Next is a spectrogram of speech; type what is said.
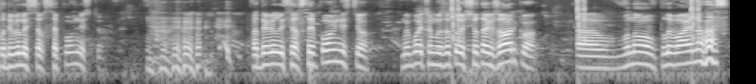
подивилися все повністю. Подивилися все повністю. Ми бачимо за те, що так жарко. Е, Воно впливає на нас.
